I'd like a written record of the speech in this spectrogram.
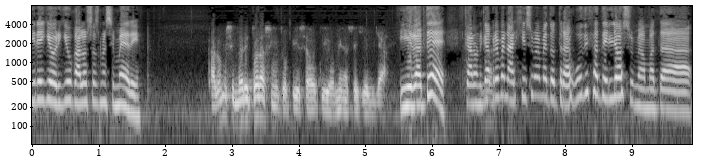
Κύριε Γεωργίου, καλό σας μεσημέρι. Καλό μεσημέρι, τώρα συνειδητοποίησα ότι ο μήνας έχει 9. Είδατε, κανονικά ναι. πρέπει να αρχίσουμε με το τραγούδι, θα τελειώσουμε άμα τα,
